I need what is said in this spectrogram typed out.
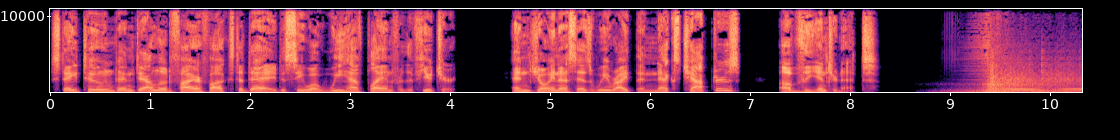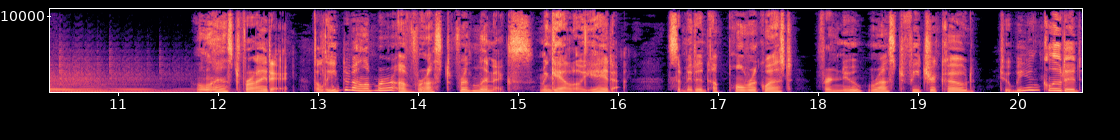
Stay tuned and download Firefox today to see what we have planned for the future. And join us as we write the next chapters of the internet. Last Friday, the lead developer of Rust for Linux, Miguel Ojeda, submitted a pull request for new Rust feature code to be included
